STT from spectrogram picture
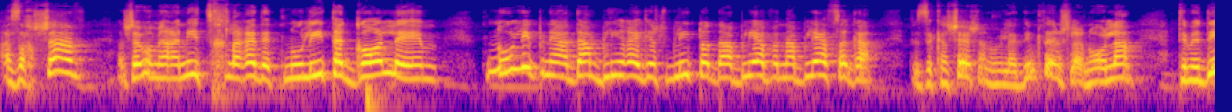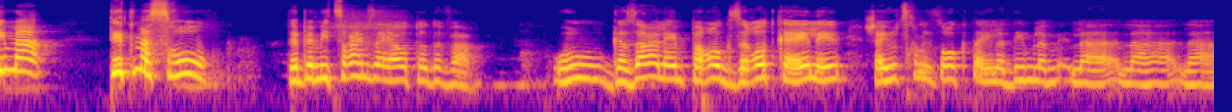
אז עכשיו, השם אומר, אני צריך לרדת, תנו לי את הגולם, תנו לי בני אדם בלי רגש, בלי תודה, בלי הבנה, בלי השגה. וזה קשה, יש לנו ילדים קטנים, יש לנו עולם. אתם יודעים מה? תתמסרו. ובמצרים זה היה אותו דבר. הוא גזר עליהם פרעה גזרות כאלה, שהיו צריכים לזרוק את הילדים ל... ל, ל, ל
